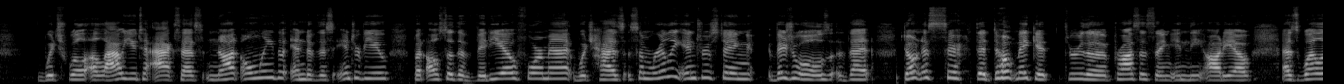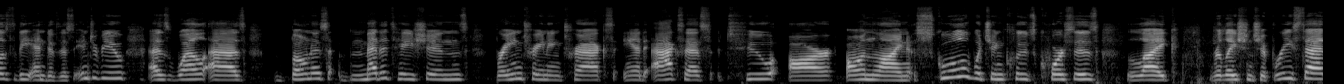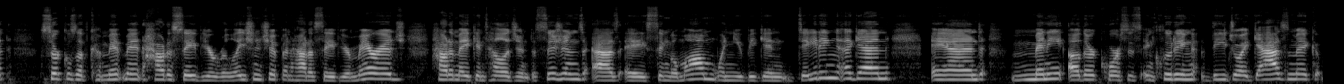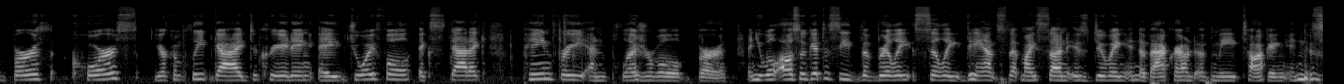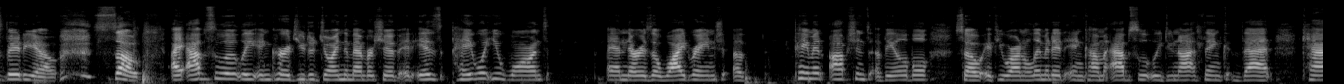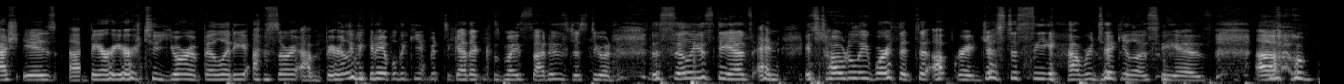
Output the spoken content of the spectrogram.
which will allow you to access not only the end of this interview, but also the video format, which has some really interesting visuals that don't necessarily that don't make it through the processing in the audio, as well as the end of this interview, as well as bonus meditations, brain training tracks, and access to our online school, which includes courses like Relationship Reset, Circles of Commitment, How to Save Your Relationship and How to Save Your Marriage, How to Make Intelligent Decisions as a Single Mom When You Begin Dating Again, and many other courses, including the Joygasmic Birth Course, your complete guide to creating a joyful, ecstatic, pain free and pleasurable birth. And you will also get to see the really silly dance that my son is doing in the background of me talking in this video. So I absolutely encourage you to join the membership. It is pay what you want, and there is a wide range of payment options available. So if you are on a limited income, absolutely do not think that cash is a barrier to your ability. I'm sorry, I'm barely being able to keep it together because my son is just doing the silliest dance, and it's totally worth it to upgrade just to see how ridiculous he is. Um,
